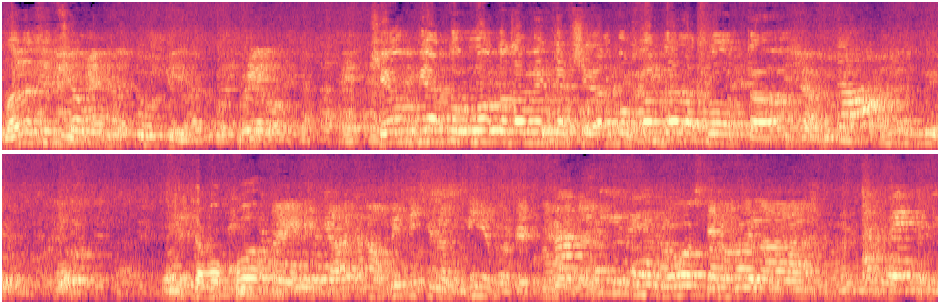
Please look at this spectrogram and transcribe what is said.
Guarda se c'è un, c'è un piatto vuoto da metterci la mostardella cotta. Mettiamo qua. No, mettici l'alluminio perché non se non è la... Aspetta, ti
